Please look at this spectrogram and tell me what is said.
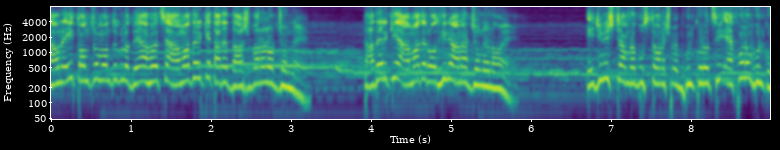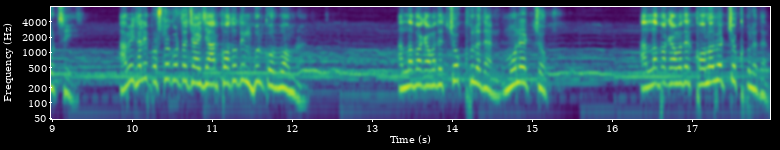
তাহলে এই তন্ত্রমন্ত্রগুলো দেয়া হয়েছে আমাদেরকে তাদের দাস বানানোর জন্যে। তাদেরকে আমাদের অধীনে আনার জন্য নয়। এই জিনিসটা আমরা বুঝতে অনেক সময় ভুল করেছি, এখনও ভুল করছি। আমি খালি প্রশ্ন করতে চাই যে আর কতদিন ভুল করব আমরা? আল্লাহ পাক আমাদের চোখ খুলে দেন, মনের চোখ। আল্লাহ পাক আমাদের কলবের চোখ খুলে দেন।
